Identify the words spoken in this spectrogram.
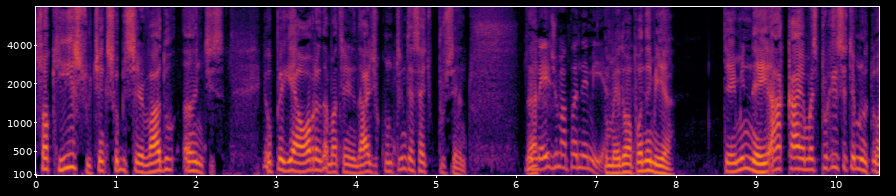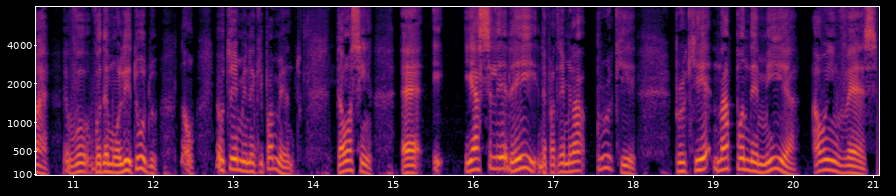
Só que isso tinha que ser observado antes. Eu peguei a obra da maternidade com 37%. No Né? meio de uma pandemia. no meio de uma pandemia. Terminei. Ah, Caio, mas por que você terminou? Ué, eu vou, vou demolir tudo? Não, eu termino equipamento. Então, assim, é, e, e acelerei né, para terminar. Por quê? Porque na pandemia, ao invés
